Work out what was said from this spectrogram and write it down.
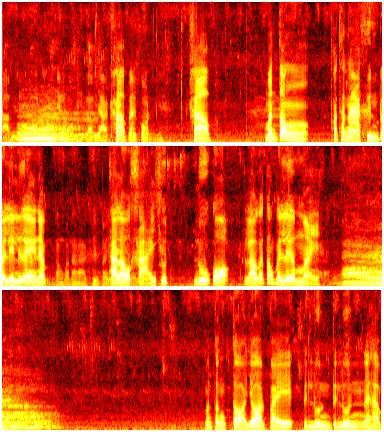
มาขอถามซื้อตัวรุ่นเยอะที่เราอยากครัเก็บบไว้ก่อนไงครับ มันต้องพัฒนาขึ้นไปเรื่อยๆนะครับ ต้องพัฒนาขึ้นไปถ้าเราขายชุดลูกออก เราก็ต้องไปเริ่มใหม่ มันต้องต่อยอดไปเป็นรุ่นเป็นรุ่นนะครับ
